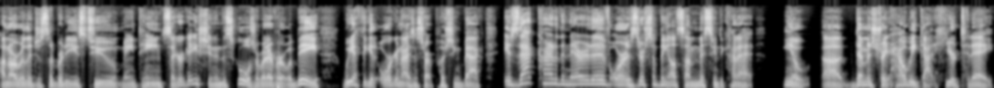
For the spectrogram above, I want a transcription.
on our religious liberties to maintain segregation in the schools or whatever it would be. We have to get organized and start pushing back. Is that kind of the narrative, or is there something else I'm missing to kind of, you know, uh, demonstrate how we got here today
